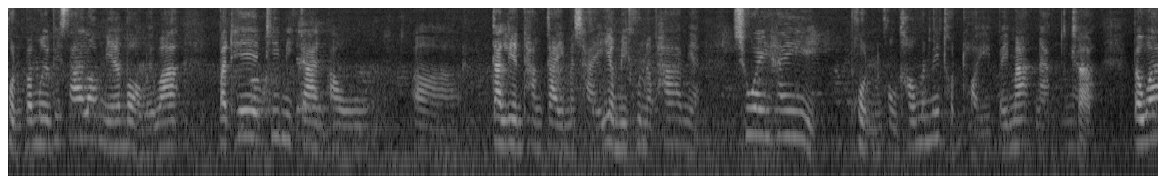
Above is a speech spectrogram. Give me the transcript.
ผลประเมินพิซซ่ารอบนี้บอกเลยว่า ประเทศที่มีการเอาเอ่อการเรียนทางไกลมาใช้อย่างมีคุณภาพเนี่ยช่วยให้ผลของเขามันไม่ถดถอยไปมากนักนะครัคะบแปลว่า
